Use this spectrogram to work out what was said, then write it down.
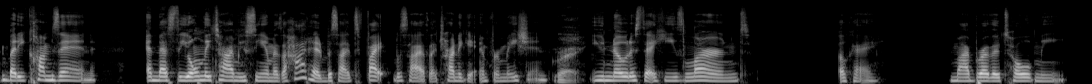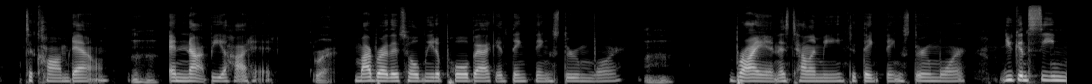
but he comes in, and that's the only time you see him as a hothead besides fight, besides like trying to get information. Right. You notice that he's learned, okay, my brother told me to calm down hmm and not be a hothead. Right. My brother told me to pull back and think things through more. hmm Brian is telling me to think things through more. You can see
